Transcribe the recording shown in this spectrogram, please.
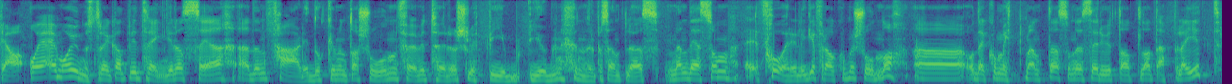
Ja, og jeg må understreke at vi trenger å se den ferdige dokumentasjonen før vi tør å slippe jubelen 100% løs. Men det som foreligger fra kommisjonen nå, uh, og det commitmentet som det ser ut til at Apple har gitt,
